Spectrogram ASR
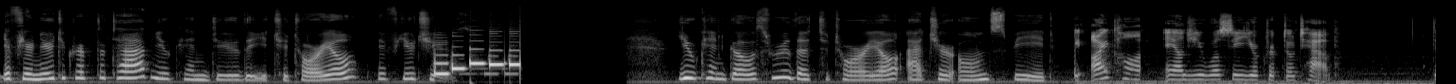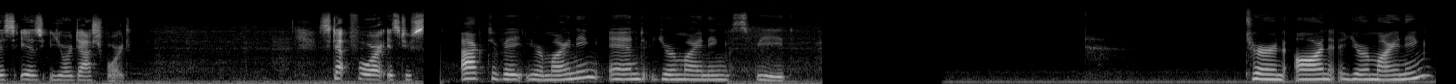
If you're new to CryptoTab, you can do the tutorial if you choose. You can go through the tutorial at your own speed. The icon and you will see your crypto tab. This is your dashboard. Step 4 is to activate your mining and your mining speed. Turn on your mining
